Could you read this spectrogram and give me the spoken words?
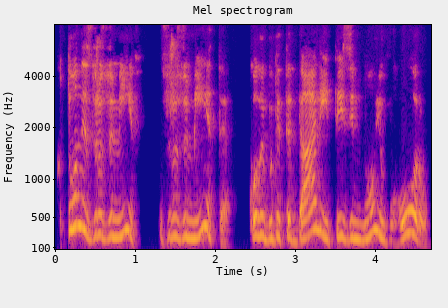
Хто не зрозумів, зрозумієте, коли будете далі йти зі мною вгору.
